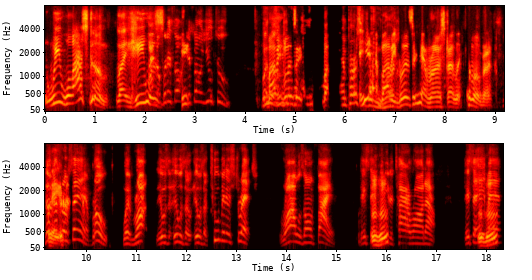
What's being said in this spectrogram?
We watched him. Like he I know, was. but it's on he- it's on YouTube. He Bobby was- Blizzard. Bo- in person. He had Bobby work. Blizzard. He had Ron Strutland. Come on, bro. No, Like, that's what I'm saying, bro. When Ron, it was it was a it was a two minute stretch. Ron was on fire. They said we Mhm. need to tire Ron out. They said, hey Mhm. man,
